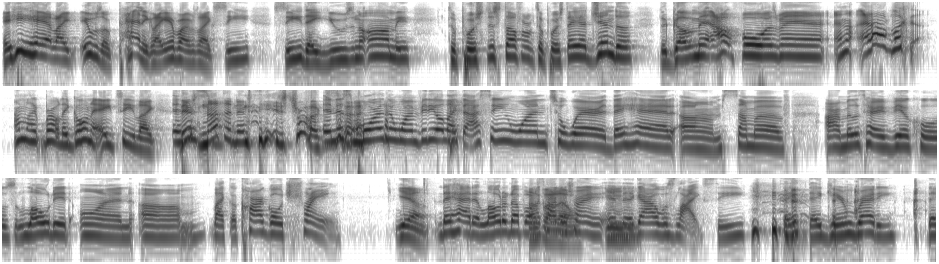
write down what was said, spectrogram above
and he had like it was a panic. Like everybody was like, see, see, they using the army to push this stuff to push their agenda. The government out for us, man. And I, and I looked. At, I'm like, bro, they going to AT. Like, And there's nothing in these trucks. and it's more than one video like that. I seen one to where they had um some of our military vehicles loaded on um like a cargo train. yeah. They had it loaded up on a cargo train, and the guy was like, "See, they, they getting ready. They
